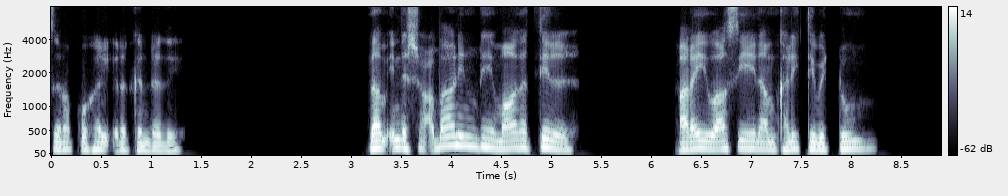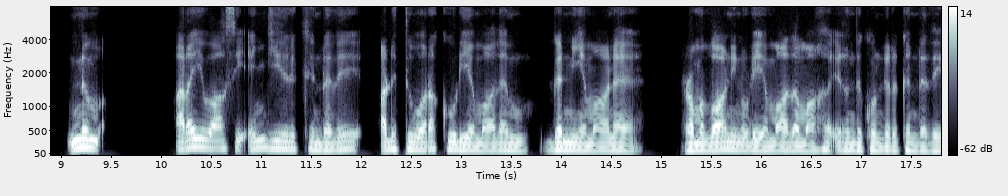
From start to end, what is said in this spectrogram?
சிறப்புகள் இருக்கின்றது. நாம் இந்த ஷாபானினுடைய மாதத்தில் அரைவாசியை நாம் கழித்து விட்டும். இன்னும் அரைவாசி எஞ்சி இருக்கின்றது. அடுத்து வரக்கூடிய மாதம் கண்ணியமான ரமலானினுடைய மாதமாக இருந்து கொண்டிருக்கின்றது.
